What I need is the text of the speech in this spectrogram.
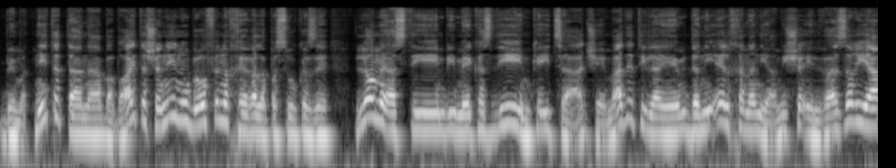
במתנית התנא, בברייתא שנינו באופן אחר על הפסוק הזה. לא מאסתים בימי כסדיים, כיצד שהעמדתי להם דניאל חנניה, מישאל ועזריה,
